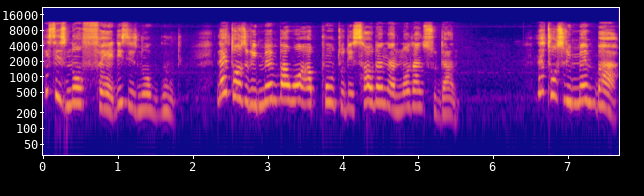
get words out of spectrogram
This is not fair. This is not good. Let us remember what happened to the southern and northern Sudan. Let us remember.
